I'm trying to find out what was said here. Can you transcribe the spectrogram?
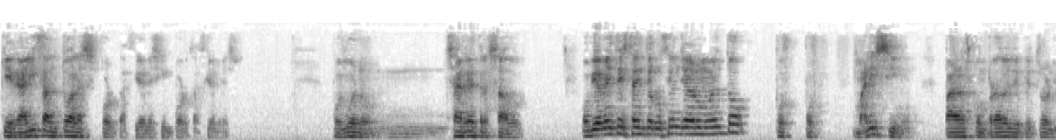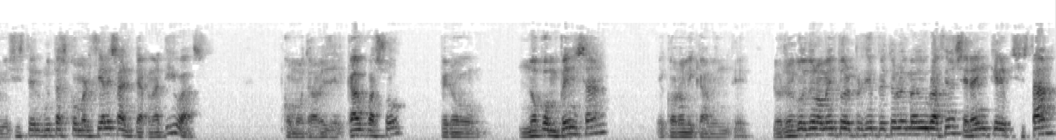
que realizan todas las exportaciones e importaciones. Pues bueno, mm, se ha retrasado. Obviamente esta interrupción llega en un momento pues, pues malísimo para los compradores de petróleo. Existen rutas comerciales alternativas, como a través del Cáucaso, pero no compensan económicamente. Los riesgos de un aumento del precio del petróleo de maduración será se están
